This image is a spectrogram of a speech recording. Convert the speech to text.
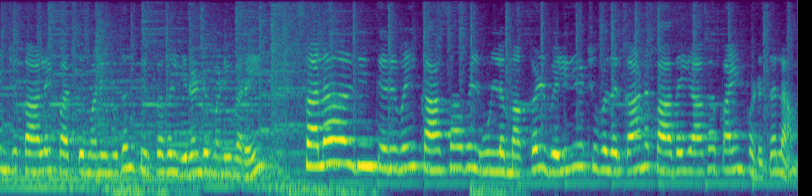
இன்று காலை பத்து மணி முதல் பிற்பகல் இரண்டு மணி வரை சலா தெருவை காசாவில் உள்ள மக்கள் வெளியேற்றுவதற்கான பாதையாக பயன்படுத்தலாம்.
